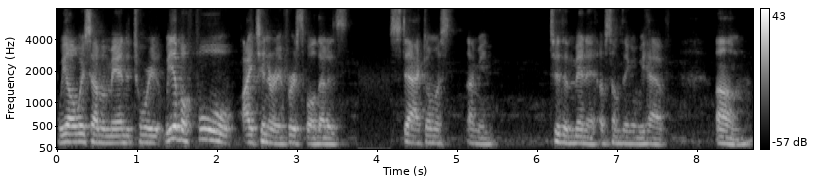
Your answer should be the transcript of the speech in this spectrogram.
we always have a mandatory. We have a full itinerary. First of all, that is stacked almost. I mean, to the minute of something that we have. Um,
